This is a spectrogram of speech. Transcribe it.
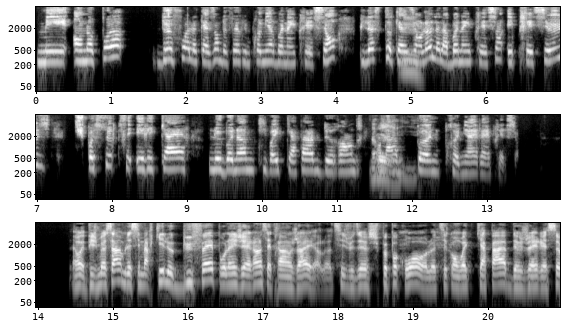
Mais on n'a pas deux fois l'occasion de faire une première bonne impression. Puis là, cette occasion-là, là, la bonne impression est précieuse. Je suis pas sûre que c'est Éric Kerr, le bonhomme, qui va être capable de rendre Ah ouais. la bonne première impression. Ah ouais, puis je me semble, c'est marqué le buffet pour l'ingérence étrangère. Là. Tu sais, je veux dire, je peux pas croire là, tu sais, qu'on va être capable de gérer ça.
